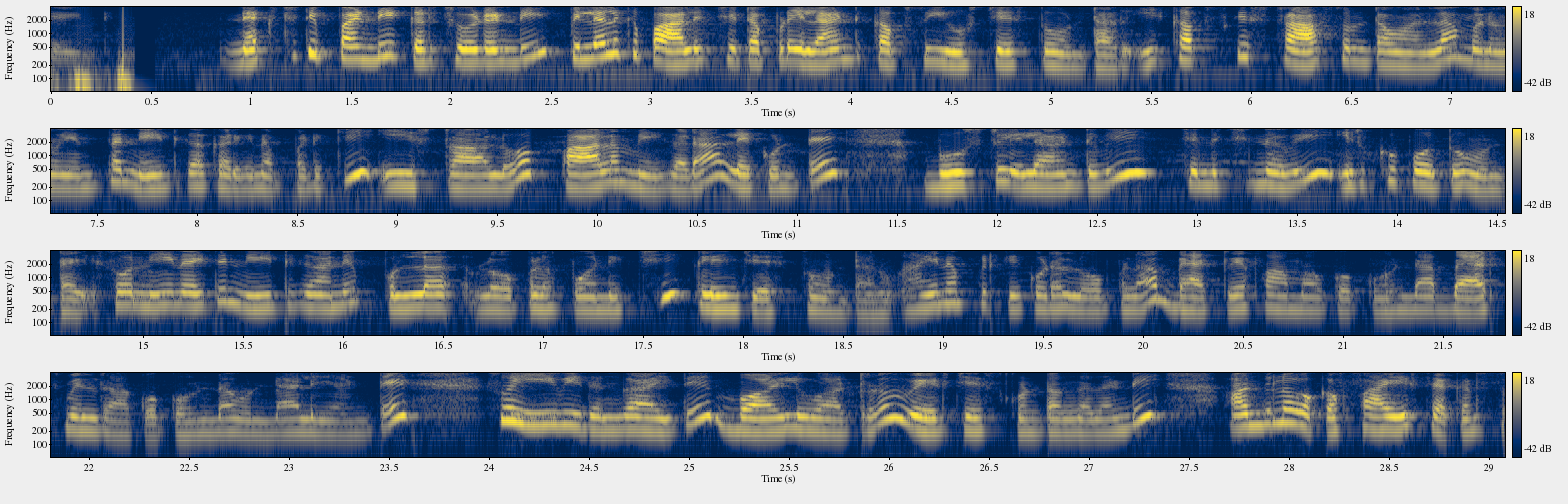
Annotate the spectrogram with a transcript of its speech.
చేయండి. నెక్స్ట్ టిప్ అండి ఇక్కడ చూడండి పిల్లలకి పాలు ఇచ్చేటప్పుడు ఇలాంటి కప్స్ యూస్ చేస్తూ ఉంటారు? ఈ కప్స్కి స్ట్రాస్ ఉండటం వల్ల మనం ఎంత నీట్గా కడిగినప్పటికీ ఈ స్ట్రాలో పాల మీగడ లేకుంటే బూస్ట్ ఇలాంటివి చిన్న చిన్నవి ఇరుక్కుపోతూ ఉంటాయి. సో నేనైతే నీట్గానే పుల్ల లోపల పోనిచ్చి క్లీన్ చేస్తూ ఉంటాను. అయినప్పటికీ కూడా లోపల బ్యాక్టీరియా ఫామ్ అవ్వకుండా బ్యాడ్ స్మెల్ రాకోకుండా ఉండాలి అంటే సో ఈ విధంగా అయితే బాయిల్ వాటర్ వేడి చేసుకుంటాం కదండి. అందులో ఒక ఫైవ్ సెకండ్స్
